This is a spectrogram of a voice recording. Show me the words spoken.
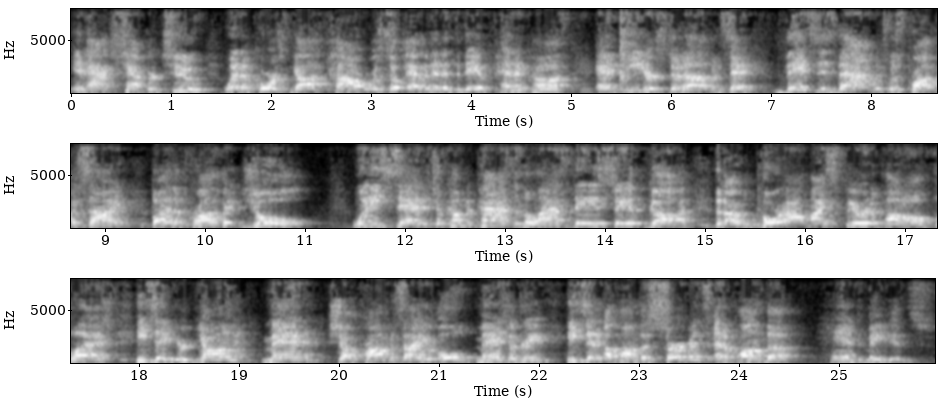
in Acts chapter 2, when of course God's power was so evident at the day of Pentecost, and Peter stood up and said, This is that which was prophesied by the prophet Joel. When he said, It shall come to pass in the last days, saith God, that I will pour out my spirit upon all flesh. He said, Your young men shall prophesy, your old man shall dream. He said, Upon the servants and upon the handmaidens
